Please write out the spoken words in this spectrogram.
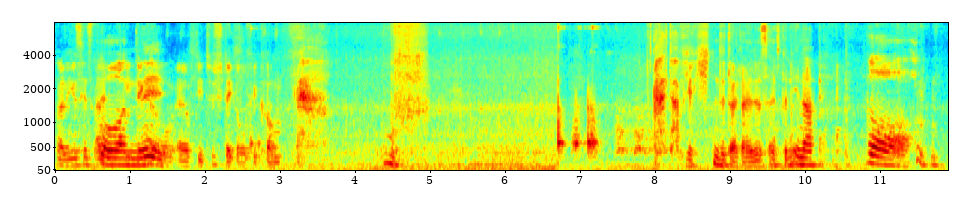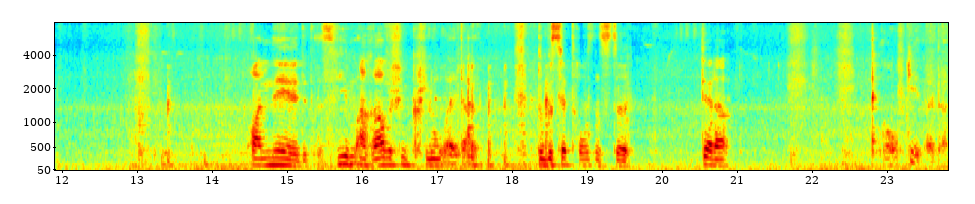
Vor allem ist jetzt alles Oh, auf, die nee. Decke, äh, auf die Tischdecke aufgekommen. Alter, wie riecht denn das, Alter? Das ist, als wenn einer. Boah. Oh nee, das ist wie im arabischen Klo, Alter. Du bist der Tausendste, der da raufgeht, Alter.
